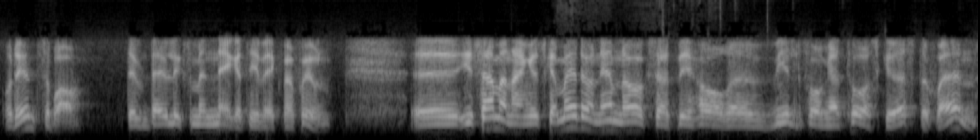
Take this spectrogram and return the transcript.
Och det är inte så bra. Det, det är ju liksom en negativ ekvation. Eh, I sammanhanget ska man då nämna också att vi har uh, vildfångad torsk i Östersjön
